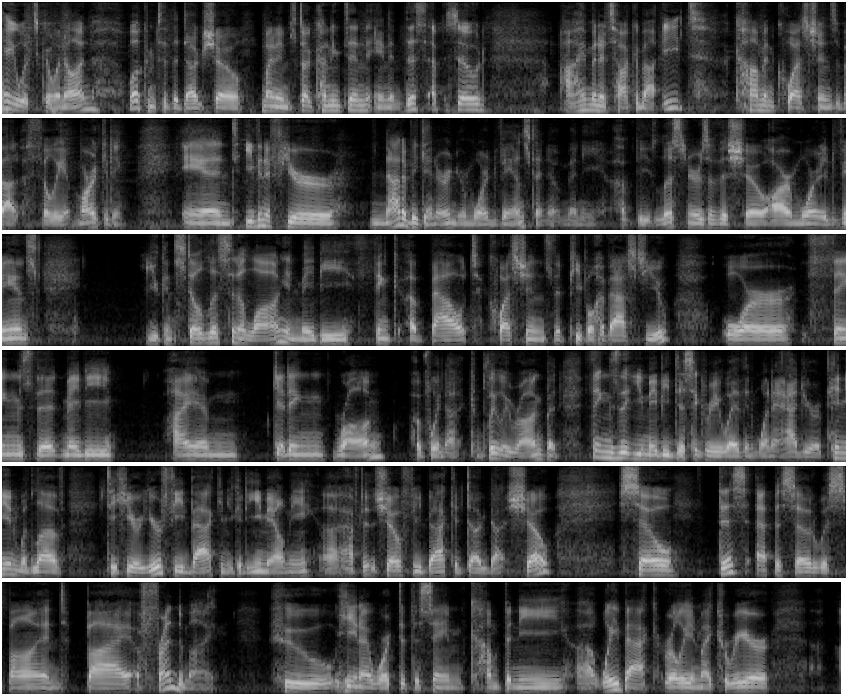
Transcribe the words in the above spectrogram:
Hey, what's going on? Welcome to The Doug Show. My name's Doug Cunnington, and in this episode, I'm going to talk about eight common questions about affiliate marketing. And even if you're not a beginner and you're more advanced, I know many of the listeners of this show are more advanced. You can still listen along and maybe think about questions that people have asked you or things that maybe I am getting wrong hopefully not completely wrong, but things that you maybe disagree with and want to add your opinion. Would love to hear your feedback, and you could email me uh, after the show, feedback at doug.show. So, this episode was spawned by a friend of mine who he and I worked at the same company uh, way back early in my career.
